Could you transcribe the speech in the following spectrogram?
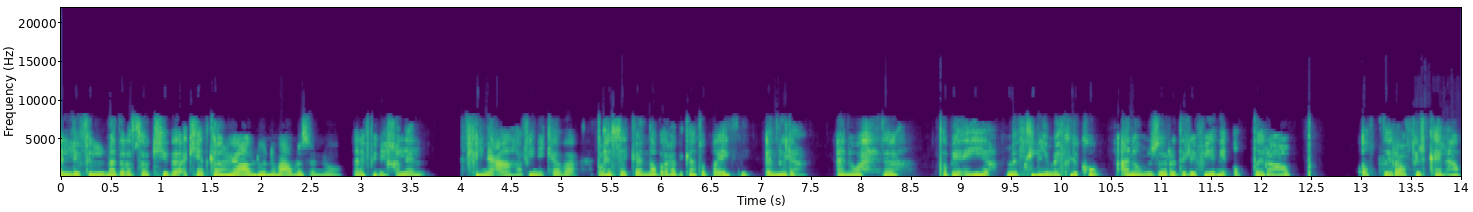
اللي في المدرسة وكذا أكيد كانوا يعاملوني معاملة إنه أنا فيني خلل فيني عاهة فيني كذا. بهالشيء كان النظرة هذه كانت تضايقني. إنه لا أنا واحدة طبيعية مثلي مثلكم. أنا مجرد اللي فيني اضطراب اضطراب في الكلام.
